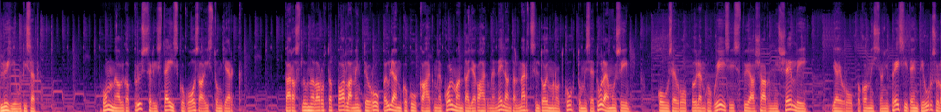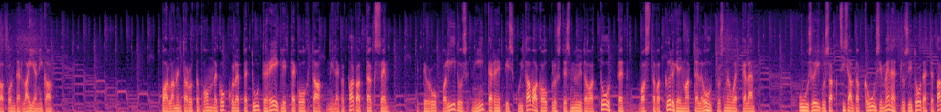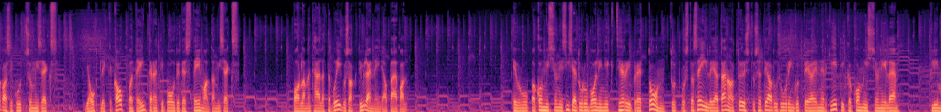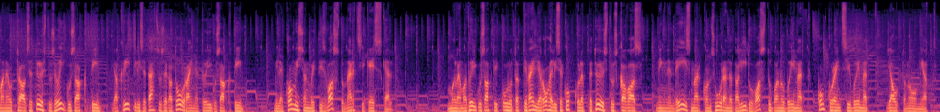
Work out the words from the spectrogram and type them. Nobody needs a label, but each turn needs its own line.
lühiuudised. homme algab Brüsselis täiskogu osaistungjärk. pärastlõunal arutab parlament Euroopa Ülemkogu kahekümne kolmandal ja kahekümne neljandal märtsil toimunud kohtumise tulemusi koos Euroopa Ülemkogu eesistuja Charles Micheli ja Euroopa Komisjoni presidendi Ursula von der Leyeniga. parlament arutab homme kokkulepet uute reeglite kohta, millega tagatakse, et Euroopa Liidus nii internetis kui tavakauplustes müüdavad tooted vastavad kõrgeimatele ohutusnõuetele. uus õigusakt sisaldab ka uusi menetlusi toodete tagasikutsumiseks ja ohtlike kaupade internetipoodidest eemaldamiseks. parlament hääletab õigusakti üle neljapäeval Euroopa Komisjoni siseturuvolinik Thierry Breton tutvustas eile ja täna tööstuse teadusuuringute ja energeetikakomisjonile kliimaneutraalse tööstuse õigusakti ja kriitilise tähtsusega toorainete õigusakti, mille komisjon võttis vastu märtsi keskel. mõlemad õigusaktid kuulutati välja rohelise kokkuleppe tööstuskavas ning nende eesmärk on suurendada liidu vastupanuvõimet, konkurentsivõimet ja autonoomiat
